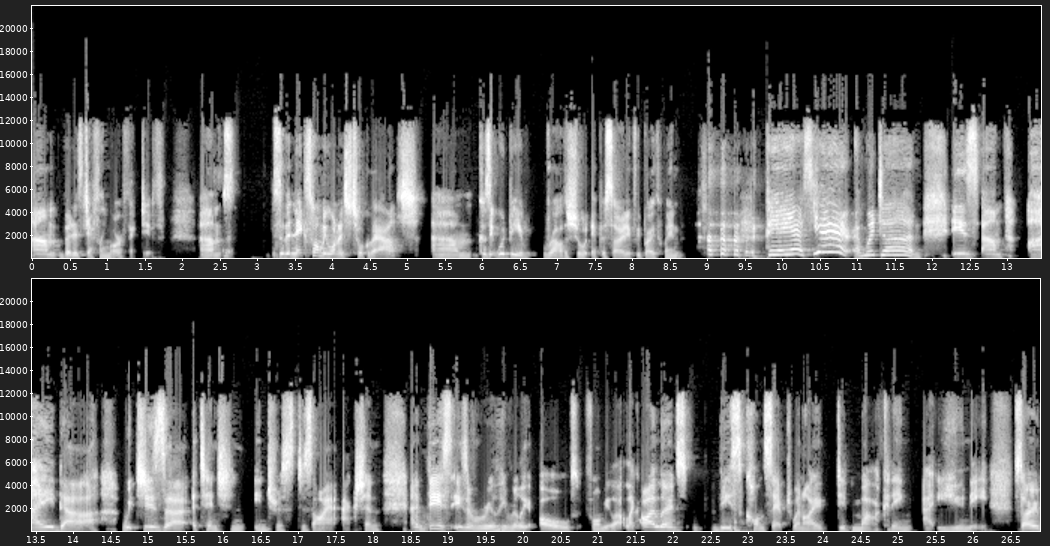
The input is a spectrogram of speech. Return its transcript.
um, but it's definitely more effective. Um, so the next one we wanted to talk about, because um, it would be a rather short episode if we both went PAS, yeah, and we're done. Is AIDA, which is uh, attention, interest, desire, action, and this is a really, really old formula. Like I learned this concept when I did marketing at uni. So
